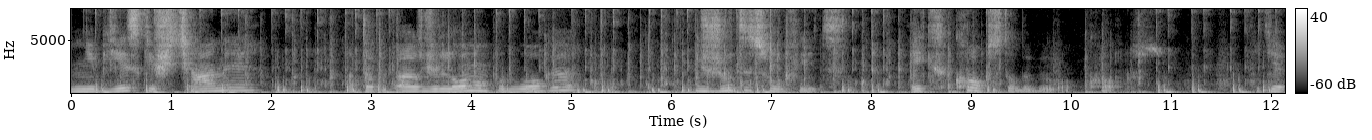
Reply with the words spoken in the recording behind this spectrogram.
niebieskie ściany, a, ta, a zieloną podłogę i żółty sufit. Ej, koks to by było. Koks. Takie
